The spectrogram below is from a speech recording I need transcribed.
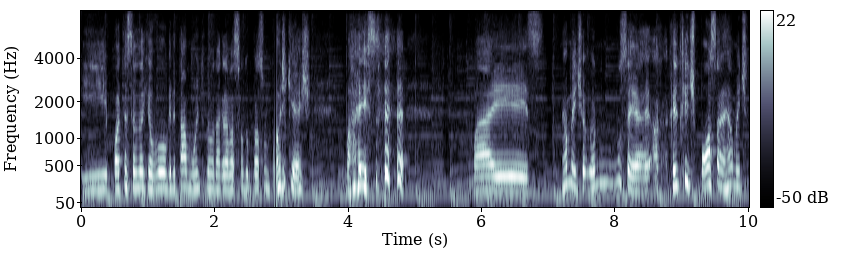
E pode ter certeza que eu vou gritar muito no- na gravação do próximo podcast. Mas. mas. Realmente, eu, não sei. eu Acredito que a gente possa realmente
